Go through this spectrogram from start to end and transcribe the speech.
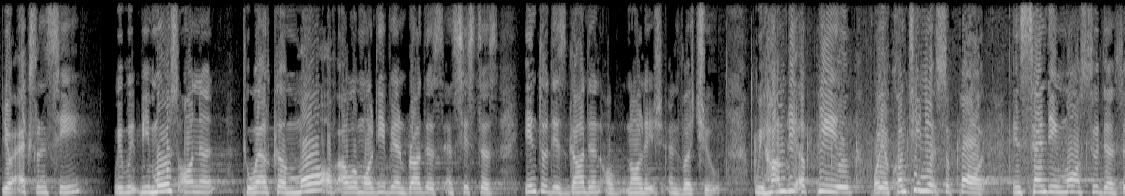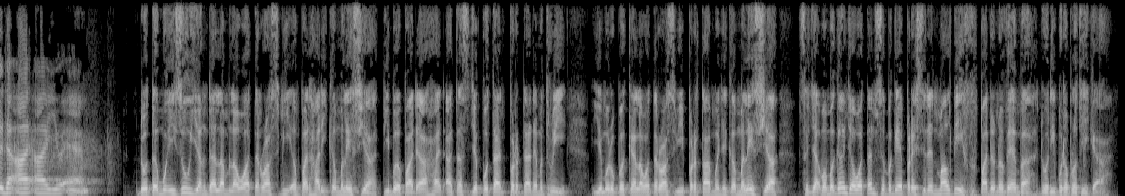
Your Excellency, we would be most honored to welcome more of our Maldivian brothers and sisters into this garden of knowledge and virtue. We humbly appeal for your continued support in sending more students to the IIUM. Dr. Muizu yang dalam lawatan rasmi empat hari ke Malaysia tiba pada Ahad atas jemputan Perdana Menteri. Ia merupakan lawatan rasmi pertamanya ke Malaysia sejak memegang jawatan sebagai Presiden Maldives pada November 2023.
